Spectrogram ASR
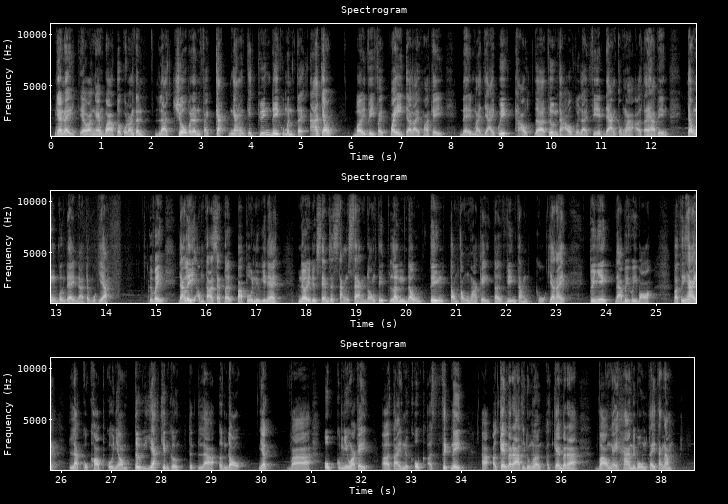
ngày hôm nay và ngày hôm qua tôi có loan tin là Joe Biden phải cắt ngắn cái chuyến đi của mình tới Á Châu bởi vì phải quay trở lại Hoa Kỳ để mà giải quyết thảo à, thương thảo với lại phía đảng Cộng hòa ở tại Hạ viện trong vấn đề nợ trần quốc gia. Quý vị, đáng lý ông ta sẽ tới Papua New Guinea, nơi được xem sẽ sẵn sàng đón tiếp lần đầu tiên Tổng thống Hoa Kỳ tới viếng thăm quốc gia này. Tuy nhiên, đã bị hủy bỏ. Và thứ hai là cuộc họp của nhóm tứ giác kim cương, tức là Ấn Độ, Nhật và Úc cũng như Hoa Kỳ ở tại nước Úc ở Sydney, à, ở Canberra thì đúng hơn, ở Canberra vào ngày 24 tây tháng 5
